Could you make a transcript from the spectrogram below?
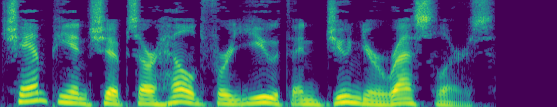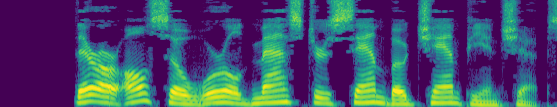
championships are held for youth and junior wrestlers. There are also World Masters Sambo Championships.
